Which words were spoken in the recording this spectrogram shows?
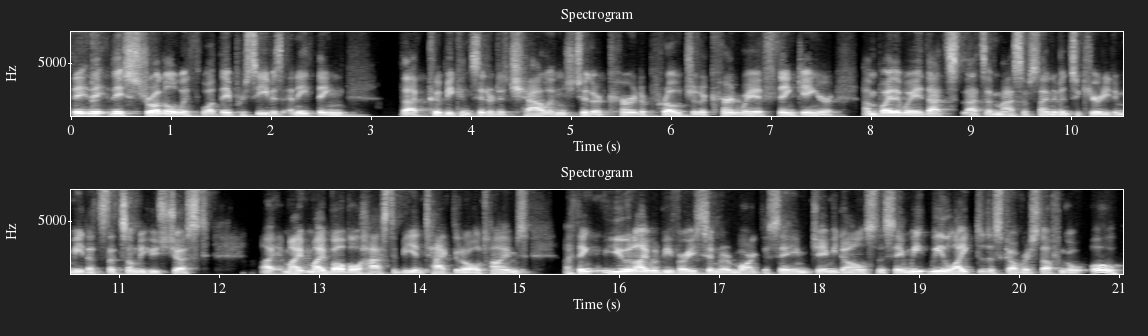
they, they they struggle with what they perceive as anything that could be considered a challenge to their current approach or their current way of thinking. Or and by the way, that's that's a massive sign of insecurity to me. That's that's somebody who's just I, my my bubble has to be intact at all times. I think you and I would be very similar. Mark the same, Jamie Donaldson the same. We we like to discover stuff and go, oh,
